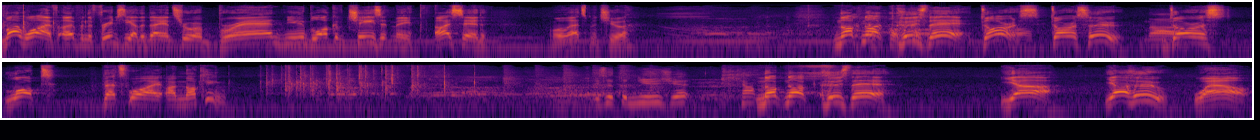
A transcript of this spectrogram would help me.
My wife opened the fridge the other day and threw a brand new block of cheese at me. I said, Well, that's mature. Knock, knock. Who's there? Doris. Oh. Doris who? Doris locked. That's why I'm knocking. Is it the news yet? Can't we- Knock, knock. Who's there? Yeah. Yahoo. Wow.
